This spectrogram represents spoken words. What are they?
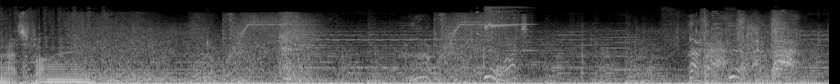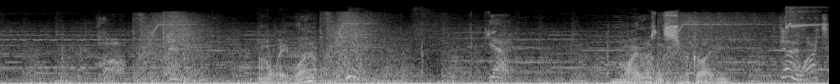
That's fine. What? Oh, wait, what? Yeah! Oh, I wasn't circulating. What?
